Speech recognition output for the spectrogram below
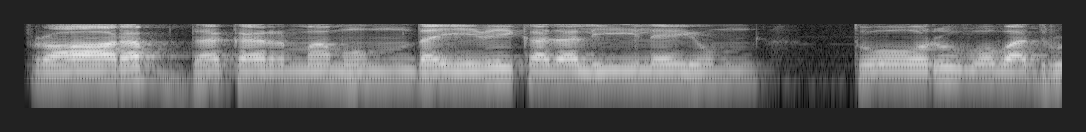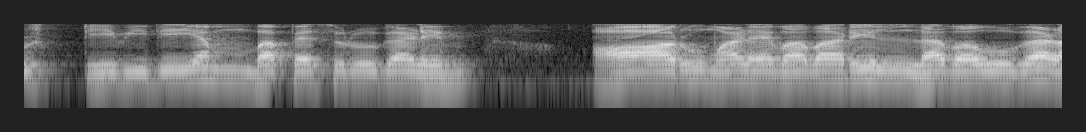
ಪ್ರಾರಬ್ಧ ಕರ್ಮಮುಂ ದೈವಿಕದ ಲೀಲೆಯುಂ ತೋರುವವ ದೃಷ್ಟಿ ವಿಧಿಯೆಂಬ ಪೆಸುರುಗಳಿಂ ಆರು ಮಳೆಬವರಿಲ್ಲವವುಗಳ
